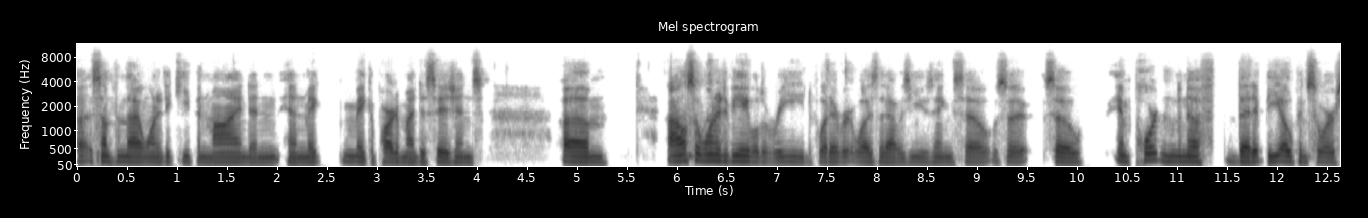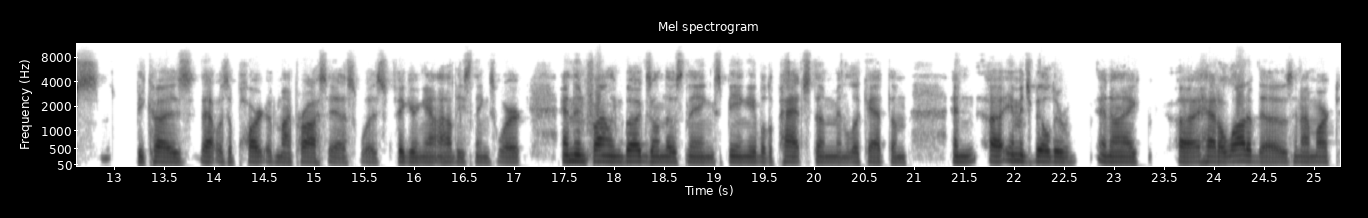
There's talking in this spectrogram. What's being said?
uh, something that I wanted to keep in mind and and make make a part of my decisions. Um, I also wanted to be able to read whatever it was that I was using. So, so, so important enough that it be open source because that was a part of my process was figuring out how these things work and then filing bugs on those things being able to patch them and look at them and uh, image builder and i uh, had a lot of those and i marked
